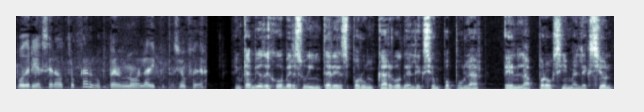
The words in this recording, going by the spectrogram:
podría ser a otro cargo, pero no a la Diputación Federal. En cambio dejó ver su interés por un cargo de elección popular en la próxima elección,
